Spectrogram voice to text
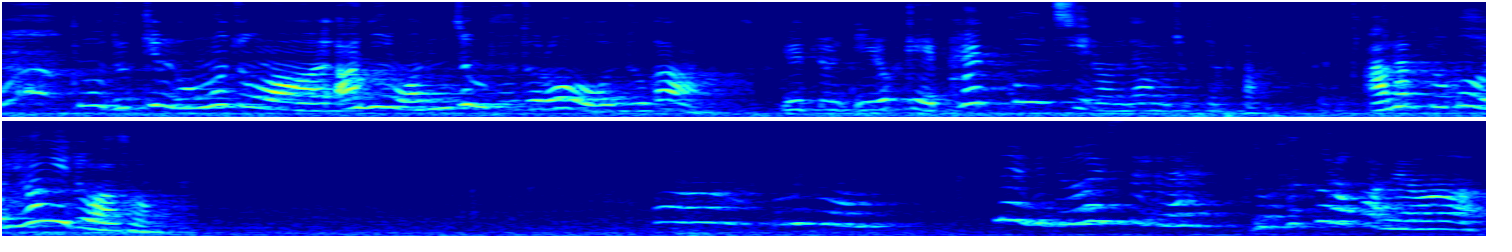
헉, 오, 느낌 너무 좋아. 아니, 완전 부드러워, 온도가. 이거 좀 이렇게 팔꿈치 이런 데 하면 좋겠다. 안 아프고 향이 좋아서. 와, 너무 좋아. 나 여기 누워있을래. 너 스크럽 하면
